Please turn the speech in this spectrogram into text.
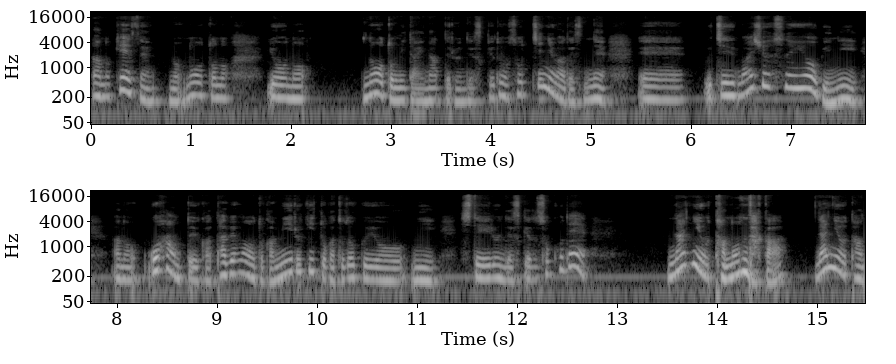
あの罫線のノートの用のノートみたいになってるんですけどそっちにはですね、えー、うち毎週水曜日にあのご飯というか食べ物とかミールキットが届くようにしているんですけどそこで何を頼んだか何を頼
